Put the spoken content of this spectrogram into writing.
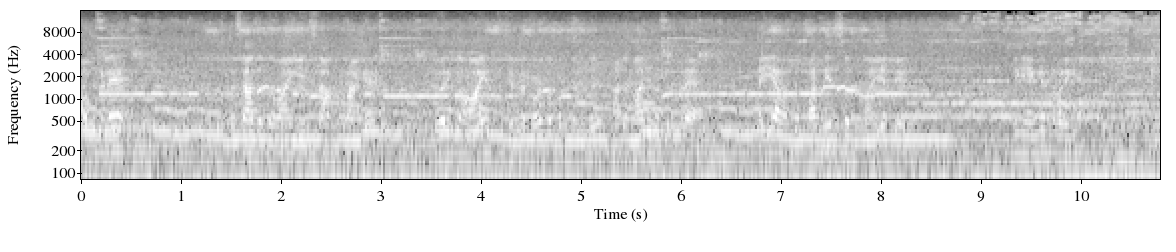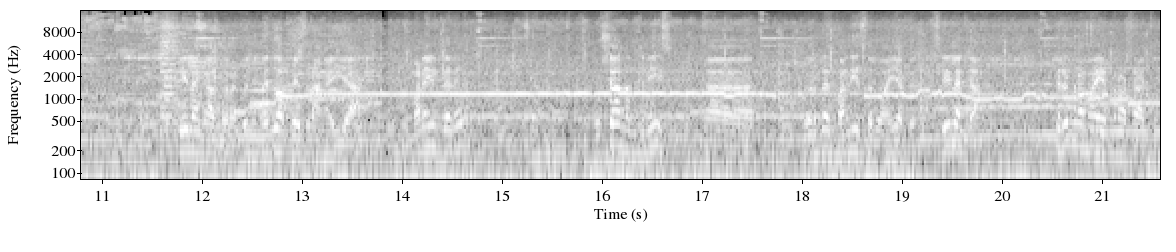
அவங்களே இந்த பிரசாதத்தை வாங்கி சாப்பிட்றாங்க. இது வரைக்கும் ஆயிரத்தி சில குழந்தை பிறந்திருக்குது. அது மாதிரி வந்திருக்கிற ஐயா வந்து பன்னீர்செல்வம் ஐயா பேர். நீங்கள் எங்கேருந்து வரீங்க? ஸ்ரீலங்காவுக்கு வர கொஞ்சம் மெதுவாக பேசுகிறாங்க ஐயா. மனைவி பேர்? உஷா நந்தினி. இவர் பேர் பன்னீர்செல்வம் ஐயா பேர். ஸ்ரீலங்கா. திருமணமாகி எத்தனை வருஷம் ஆச்சு?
